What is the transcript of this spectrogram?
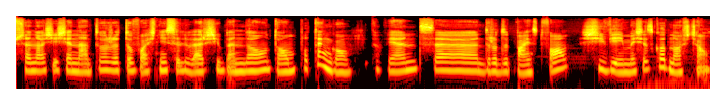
przenosi się na to, że to właśnie sylwersi będą tą potęgą. Więc, e, drodzy Państwo, siwiejmy się z godnością.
